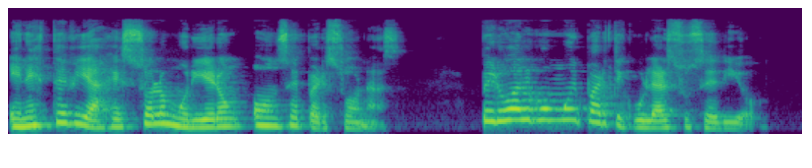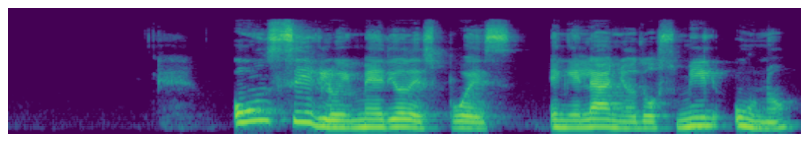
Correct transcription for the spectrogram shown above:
En este viaje solo murieron 11 personas, pero algo muy particular sucedió. Un siglo y medio después, en el año 2001,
